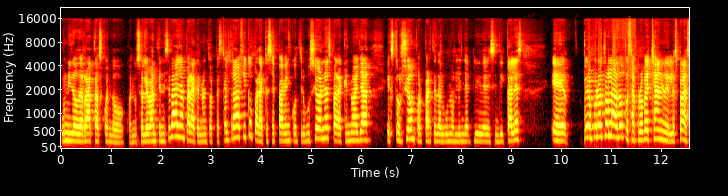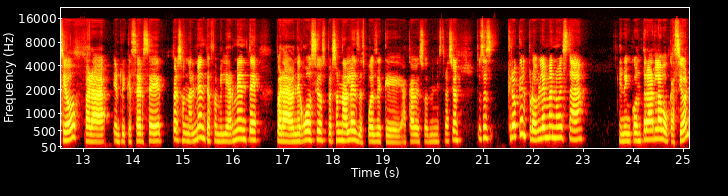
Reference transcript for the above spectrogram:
un nido de ratas cuando, cuando se levanten y se vayan, para que no entorpezca el tráfico, para que se paguen contribuciones, para que no haya extorsión por parte de algunos líderes sindicales. Eh, pero por otro lado, pues aprovechan el espacio para enriquecerse personalmente familiarmente, para negocios personales después de que acabe su administración. Entonces, creo que el problema no está en encontrar la vocación,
